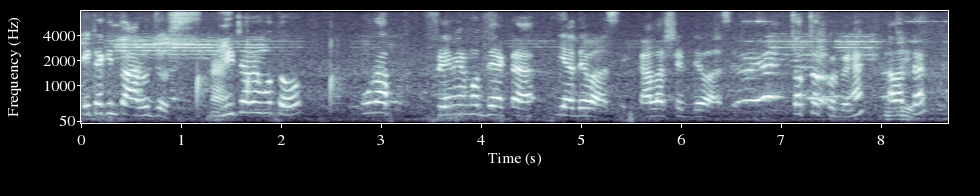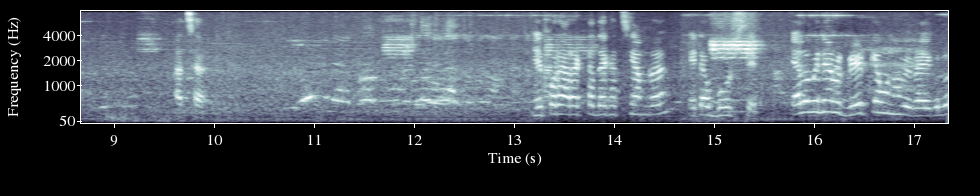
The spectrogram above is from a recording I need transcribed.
এটা কিন্তু আরও জোস। হ্যাঁ। গ্লিটারের মতো পুরা ফ্রেমের মধ্যে একটা ইয়া দেওয়া আছে কালার শেড দেওয়া আছে। চকচক করবে হ্যাঁ? কালারটা আচ্ছা। এরপরে আরেকটা দেখাচ্ছি আমরা এটাও বোর্ড সেট অ্যালুমিনিয়াম গ্রেড কেমন হবে ভাই এগুলো?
